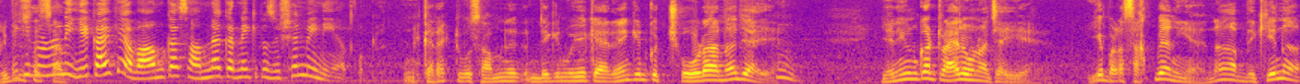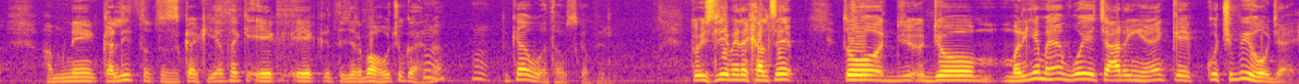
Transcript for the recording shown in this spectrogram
लेकिन उन्होंने ये कहा कि आवाम का सामना करने की पोजीशन में नहीं है आपको करेक्ट वो सामने लेकिन वो ये कह रहे हैं कि इनको छोड़ा ना जाए। यानी उनका ट्रायल होना चाहिए। ये बड़ा सख्त बयानिया है ना। आप देखिए ना हमने कल ही तो तस्का किया था कि एक एक तजर्बा हो चुका है ना। तो क्या हुआ था उसका फिर? तो इसलिए मेरे ख्याल से तो जो, जो मरियम है वो ये चाह रही हैं कि कुछ भी हो जाए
